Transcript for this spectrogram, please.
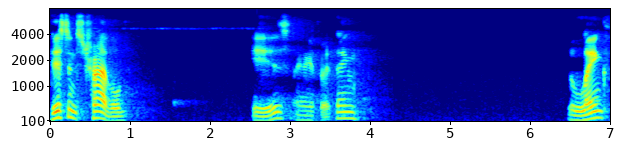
distance traveled is, I gotta get the right thing, the length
